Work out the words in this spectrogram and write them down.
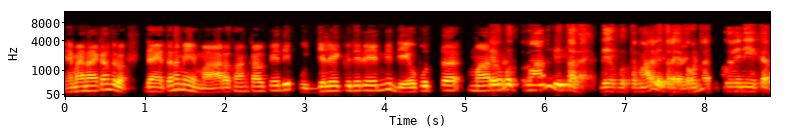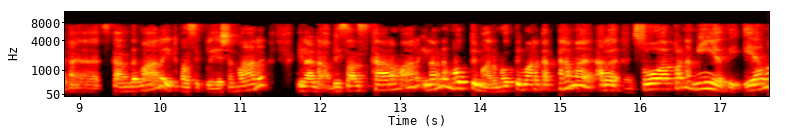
එහෙමයි නායකඳුර. දැන් එතන මේ මාර සංකල්පයේදී පුජ්‍යලයක් විදිහට එන්නේ දේවපුත්ත මාර දේවපුත්ත මාර විතරයි. දේවපුත්ත මාර විතරයි. එතකොට පළවෙනි එක ස්කන්ධ මාර, ඊට පස්සේ ක්ලේශ මාර, ඊළඟට අபிසංස්කාර මාර, ඊළඟට මෘත්‍යු මාර. මෘත්‍යු මාර ගත්තාම අර සෝවපන මීයති. එයම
